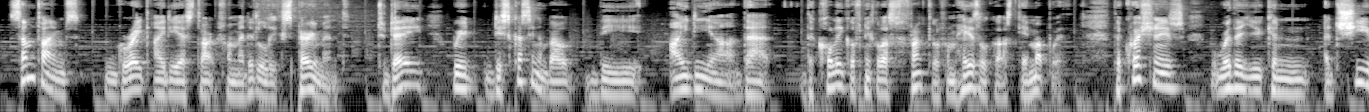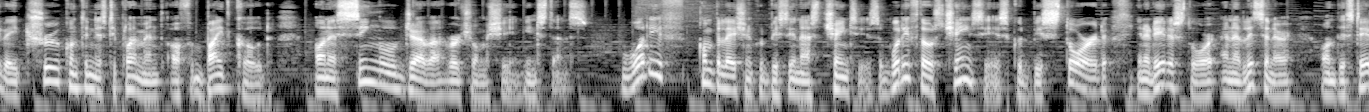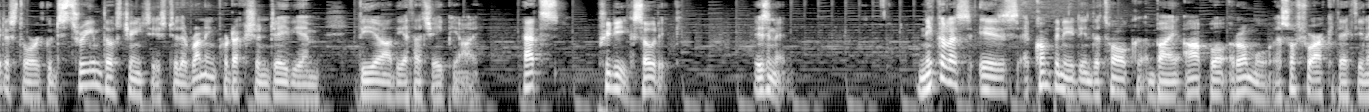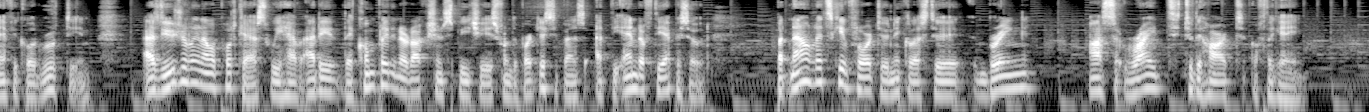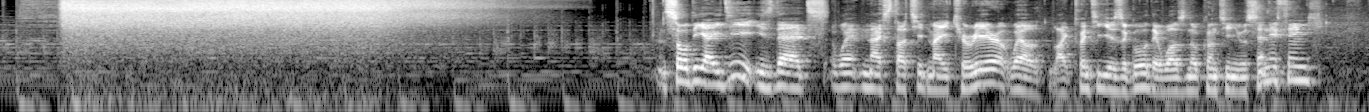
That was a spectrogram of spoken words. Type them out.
Sometimes great ideas start from a little experiment. Today we're discussing about the idea that the colleague of Nicholas Frankel from Hazelcast came up with. The question is whether you can achieve a true continuous deployment of bytecode on a single Java virtual machine instance. What if compilation could be seen as changes? What if those changes could be stored in a data store and a listener on this data store could stream those changes to the running production JVM via the Attach API? That's pretty exotic, isn't it? Nicholas is accompanied in the talk by Aapo Romu, a software architect in Eficode root team. As usual in our podcast, we have added the complete introduction speeches from the participants at the end of the episode, but now let's give floor to Nicholas to bring us right to the heart of the game. So the idea is that when I started my career, well, like 20 years ago, there was no continuous anything.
